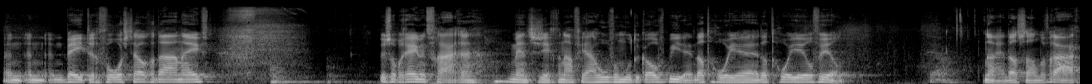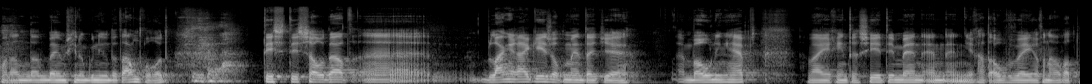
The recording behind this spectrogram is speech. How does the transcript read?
een, een, een beter voorstel gedaan heeft. Dus op een gegeven moment vragen mensen zich dan af, ja, hoeveel moet ik overbieden? En dat hoor je, dat hoor je heel veel. Ja. Nou ja, dat is dan de vraag, maar dan, dan ben je misschien ook benieuwd naar het antwoord. Ja. Het, is, het is zo dat uh, belangrijk is op het moment dat je een woning hebt waar je geïnteresseerd in bent en, en je gaat overwegen van nou, wat,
